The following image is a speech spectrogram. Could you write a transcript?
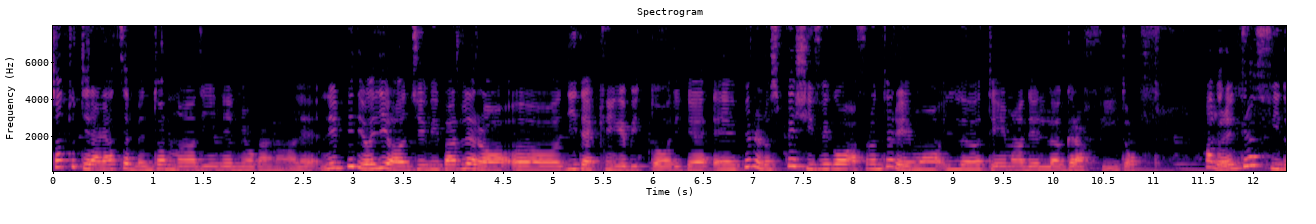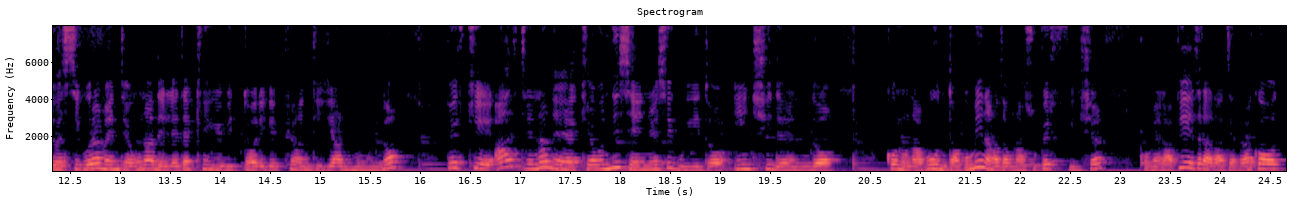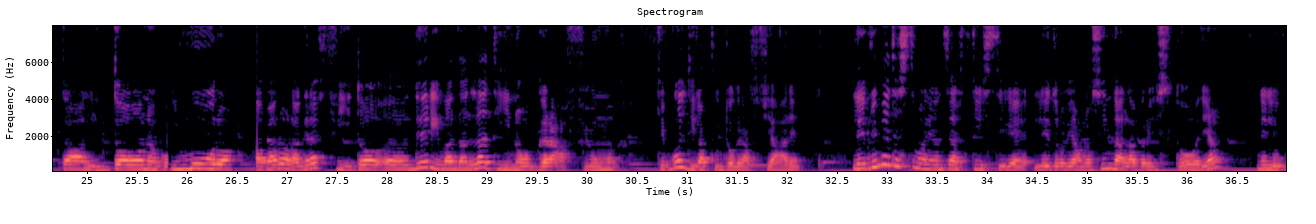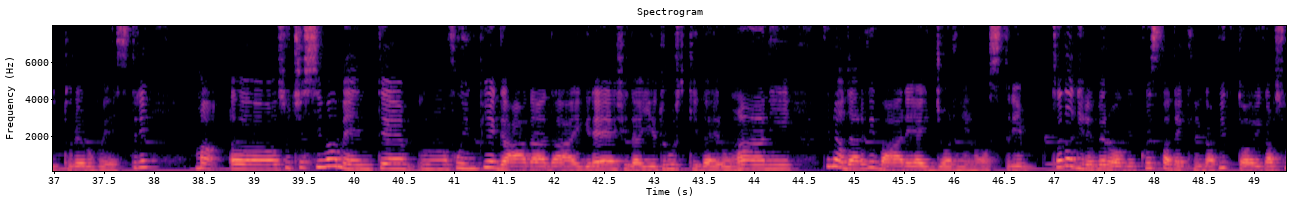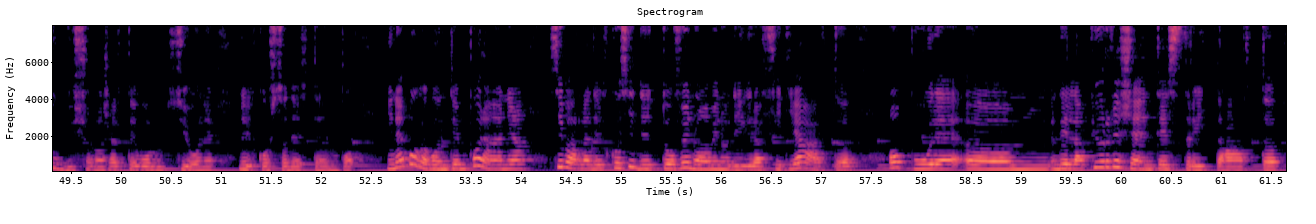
Ciao a tutti ragazzi e bentornati nel mio canale. Nel video di oggi vi parlerò uh, di tecniche pittoriche e più nello specifico affronteremo il tema del graffito. Allora, il graffito è sicuramente una delle tecniche pittoriche più antiche al mondo perché altri non è che un disegno eseguito incidendo con una punta acuminata una superficie come la pietra, la terracotta, l'intonaco, il muro. La parola graffito eh, deriva dal latino graffium, che vuol dire appunto graffiare. Le prime testimonianze artistiche le troviamo sin dalla preistoria, nelle pitture rupestri, ma uh, successivamente um, fu impiegata dai greci, dagli etruschi, dai romani, fino ad arrivare ai giorni nostri. C'è da dire però che questa tecnica pittorica subisce una certa evoluzione nel corso del tempo. In epoca contemporanea si parla del cosiddetto fenomeno dei graffiti art oppure um, della più recente street art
